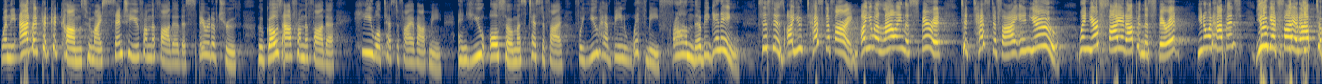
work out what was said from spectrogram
when the advocate comes, whom I sent to you from the Father, the Spirit of truth, who goes out from the Father, he will testify about me. And you also must testify, for you have been with me from the beginning. Sisters, are you testifying? Are you allowing the Spirit to testify in you? When you're fired up in the Spirit, you know what happens? You get fired up to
